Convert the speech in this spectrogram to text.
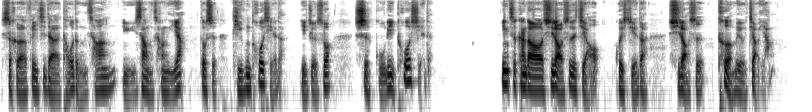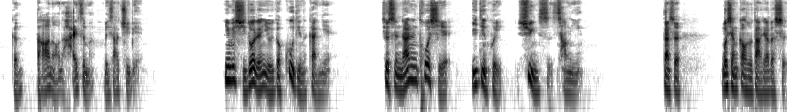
是和飞机的头等舱与商务舱一样，都是提供拖鞋的，也就是说，是鼓励拖鞋的。因此，看到徐老师的脚，会觉得徐老师特没有教养，跟打闹的孩子们没啥区别。因为许多人有一个固定的概念，就是男人脱鞋一定会训死苍蝇。但是，我想告诉大家的是，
